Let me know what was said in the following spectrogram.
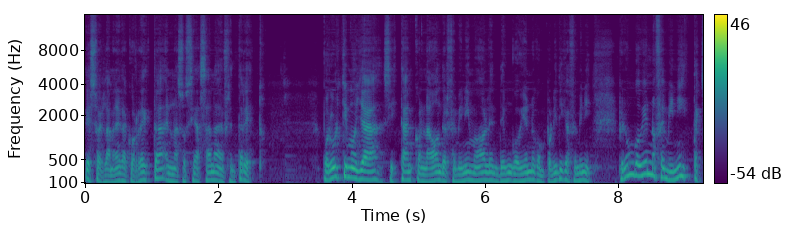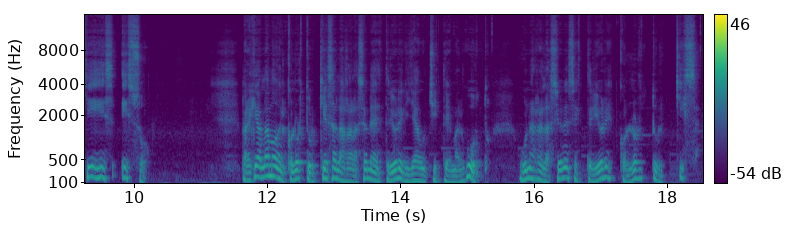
Eso es la manera correcta en una sociedad sana de enfrentar esto. Por último, ya, si están con la onda del feminismo, hablen de un gobierno con política feminista. Pero un gobierno feminista, ¿qué es eso? ¿Para qué hablamos del color turquesa en las relaciones exteriores, que ya es un chiste de mal gusto? Unas relaciones exteriores color turquesa.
